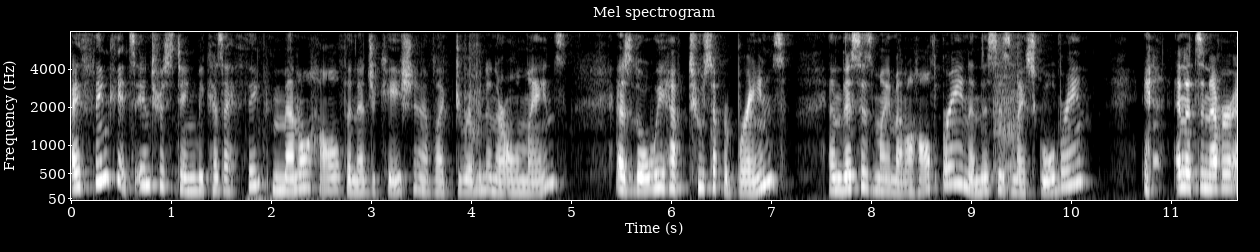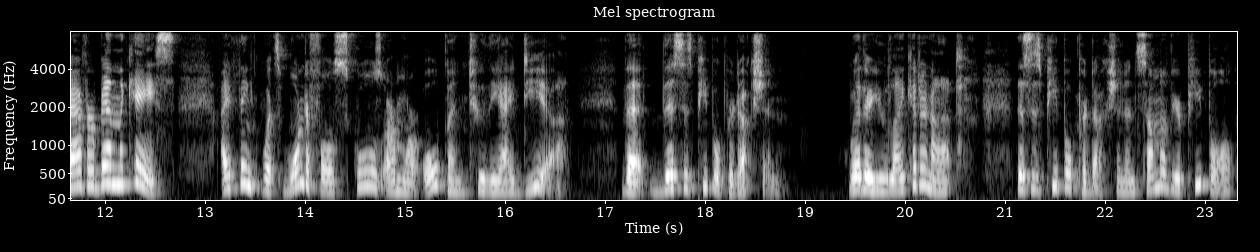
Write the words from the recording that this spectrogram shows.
I think it's interesting because I think mental health and education have like driven in their own lanes as though we have two separate brains and this is my mental health brain and this is my school brain. And it's never ever been the case. I think what's wonderful is schools are more open to the idea that this is people production. Whether you like it or not, this is people production, and some of your people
